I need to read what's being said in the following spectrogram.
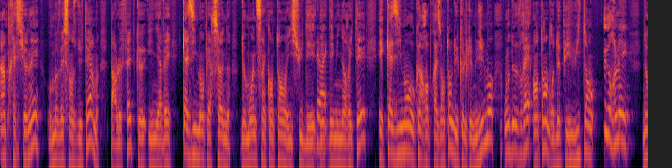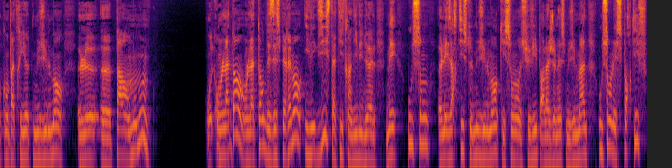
impressionné, au mauvais sens du terme, par le fait qu'il n'y avait quasiment personne de moins de 50 ans issus des, des minorités et quasiment aucun représentant du culte musulman. On devrait en depuis huit ans hurler nos compatriotes musulmans le euh, pas en moment. On, l'attend, on l'attend désespérément. Il existe à titre individuel. Mais où sont les artistes musulmans qui sont suivis par la jeunesse musulmane? Où sont les sportifs?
